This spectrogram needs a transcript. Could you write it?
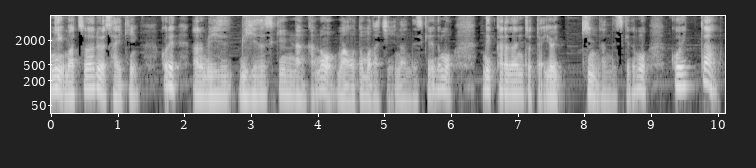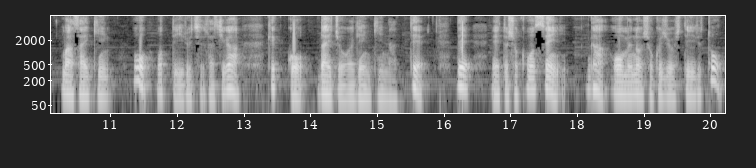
にまつわる細菌、これ、あのビ、ビヒズス菌なんかの、まあ、お友達なんですけれども、で、体にとっては良い菌なんですけども、こういった、まあ、細菌を持っている人たちが、結構大腸が元気になって、で、えっ、ー、と、食物繊維が多めの食事をしていると、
